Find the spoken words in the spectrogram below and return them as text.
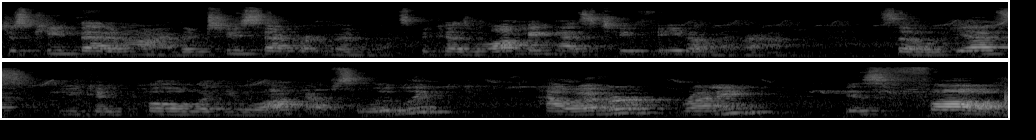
Just keep that in mind. They're two separate movements because walking has two feet on the ground. So yes, you can pull when you walk, absolutely. However, running is fall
